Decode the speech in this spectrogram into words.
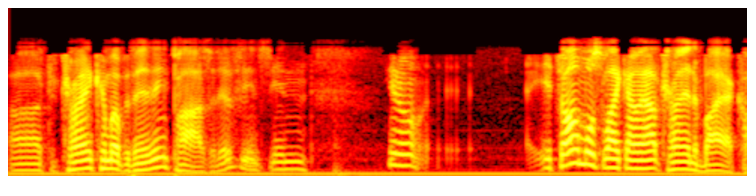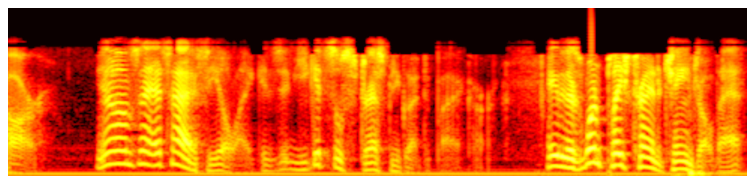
uh, to try and come up with anything positive. It's in, you know, it's almost like I'm out trying to buy a car. You know what I'm saying? That's how I feel like. It's, you get so stressed when you go out to buy a car. Hey, there's one place trying to change all that,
